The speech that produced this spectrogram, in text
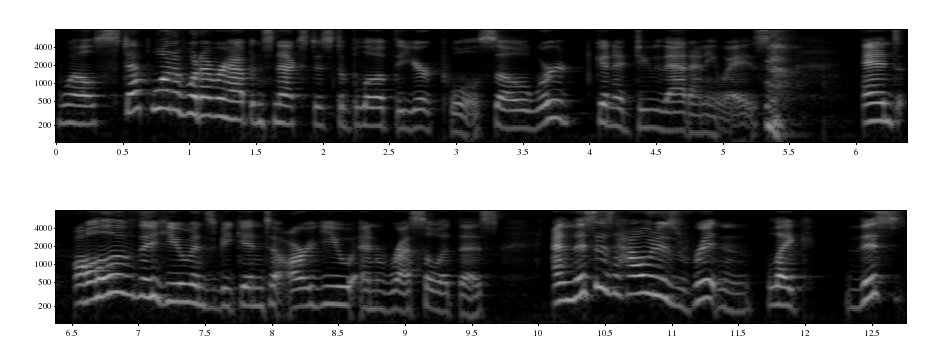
well, step one of whatever happens next is to blow up the Yeerk pool, so we're gonna do that anyways. and all of the humans begin to argue and wrestle with this. And this is how it is written. Like, this,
